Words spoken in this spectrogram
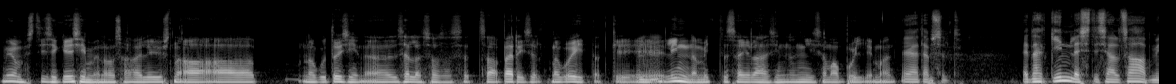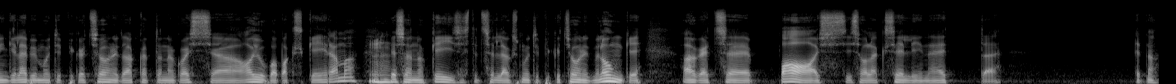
minu meelest isegi esimene osa oli üsna nagu tõsine selles osas, et sa päriselt nagu ehitadki mm -hmm. linna, mitte sa ei lähe sinna niisama pullima, et jaa, täpselt. et noh, et kindlasti seal saab mingi läbi modifikatsioonide hakata nagu asja ajuvabaks keerama mm -hmm. ja see on okei okay,, sest et selle jaoks modifikatsioonid meil ongi, aga et see baas siis oleks selline, et et noh,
